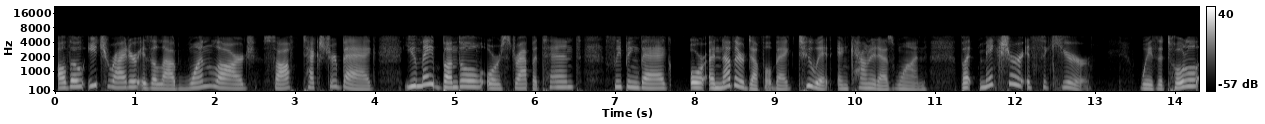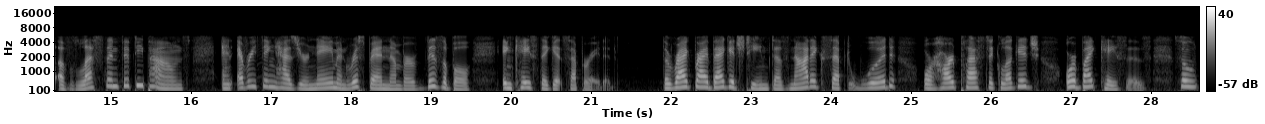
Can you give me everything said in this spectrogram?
Although each rider is allowed one large, soft texture bag, you may bundle or strap a tent, sleeping bag, or another duffel bag to it and count it as one. But make sure it's secure. Weighs a total of less than 50 pounds, and everything has your name and wristband number visible in case they get separated. The RAGBRAI baggage team does not accept wood or hard plastic luggage or bike cases, so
